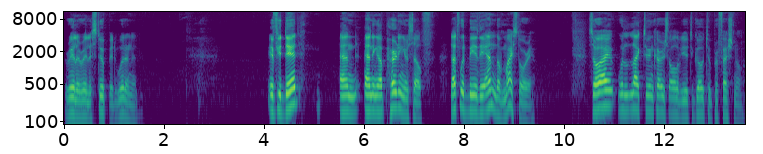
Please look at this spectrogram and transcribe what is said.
really, really stupid, wouldn't it? If you did, and ending up hurting yourself, that would be the end of my story. So I would like to encourage all of you to go to a professional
